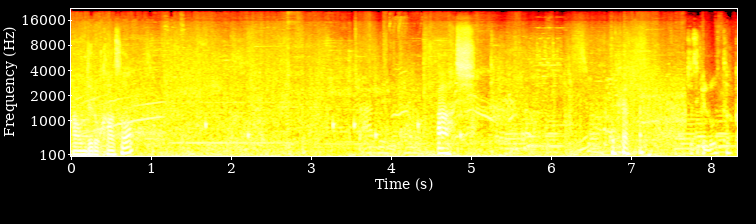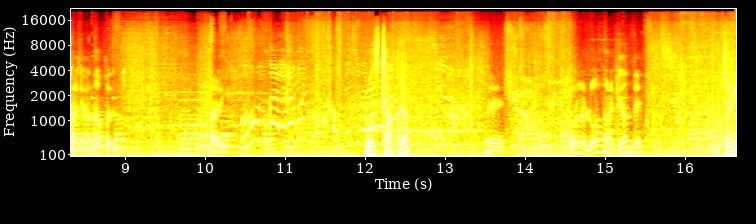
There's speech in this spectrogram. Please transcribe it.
가운데로 가서 아, 씨. 저 새끼 로스타크 아직 안 나왔거든. 아리. 모험가 여러분 겁내지 마 로스트아크요? 네. 오늘 로아 말했긴 한데. 갑자기?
